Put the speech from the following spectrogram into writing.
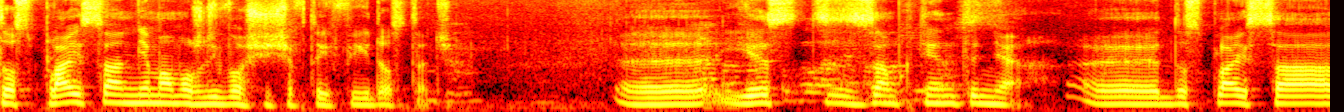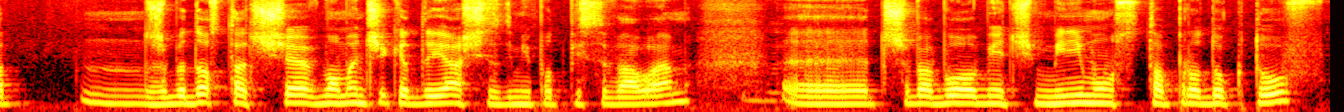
Do Splice'a nie ma możliwości się w tej chwili dostać. Albo Jest zamknięty, nie. E, Do Splice'a, mm, żeby dostać się w momencie, kiedy ja się z nimi podpisywałem, e, trzeba było mieć minimum 100 produktów,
